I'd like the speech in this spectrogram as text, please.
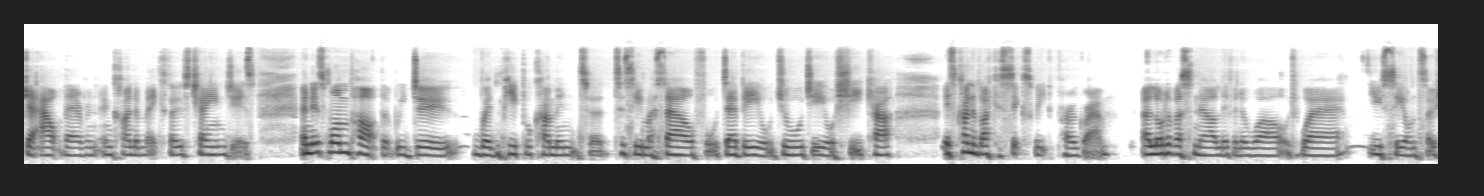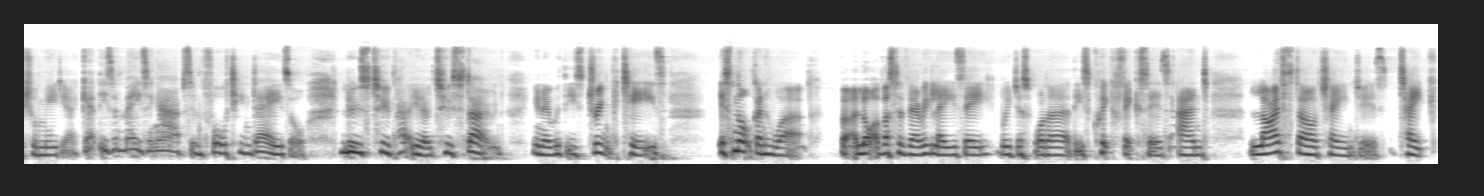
get out there and, and kind of make those changes. And it's one part that we do when people come in to, to see myself or Debbie or Georgie or Shika. It's kind of like a six week program. A lot of us now live in a world where you see on social media get these amazing abs in 14 days or lose two you know two stone you know with these drink teas it's not going to work but a lot of us are very lazy we just want to these quick fixes and lifestyle changes take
